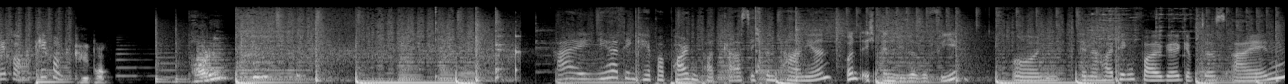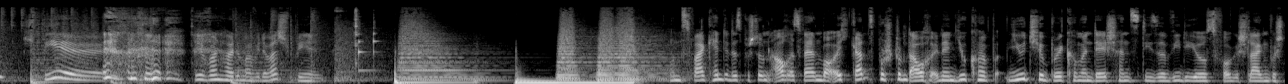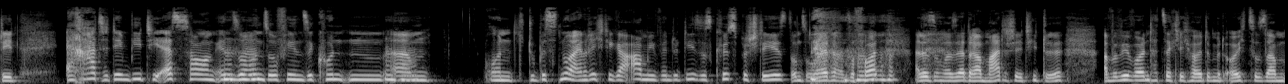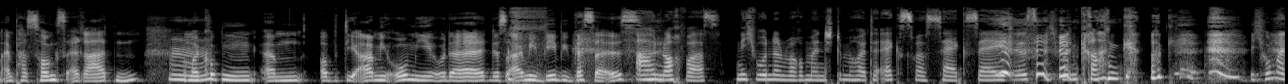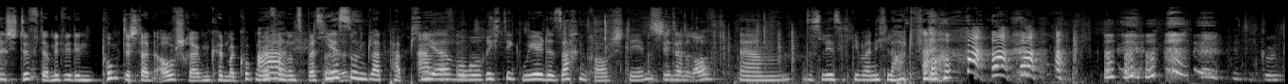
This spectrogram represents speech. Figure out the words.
K-Pop, K-Pop. Party? Hi, ihr hört den K-Pop Pardon Podcast. Ich bin Panian Und ich bin Lisa Sophie. und in der heutigen Folge gibt es ein Spiel. Wir wollen heute mal wieder was spielen. Und zwar kennt ihr das bestimmt auch. Es werden bei euch ganz bestimmt auch in den YouTube Recommendations diese Videos vorgeschlagen, wo steht, errate den BTS-Song in so und so vielen Sekunden. Ähm, und du bist nur ein richtiger Army, wenn du dieses Quiz bestehst und so weiter und so fort. Alles immer sehr dramatische Titel. Aber wir wollen tatsächlich heute mit euch zusammen ein paar Songs erraten und mal gucken, ähm, ob die Army Omi oder das Army Baby besser ist. Ah, noch was. Nicht wundern, warum meine Stimme heute extra sexy ist. Ich bin krank. Okay. Ich hole mal einen Stift, damit wir den Punktestand aufschreiben können. Mal gucken, wer von uns besser hier ist. ist so ein Blatt Ah, Papier, perfekt. wo richtig weirde Sachen draufstehen. Was steht da drauf? Ähm, das lese ich lieber nicht laut vor. Richtig gut.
